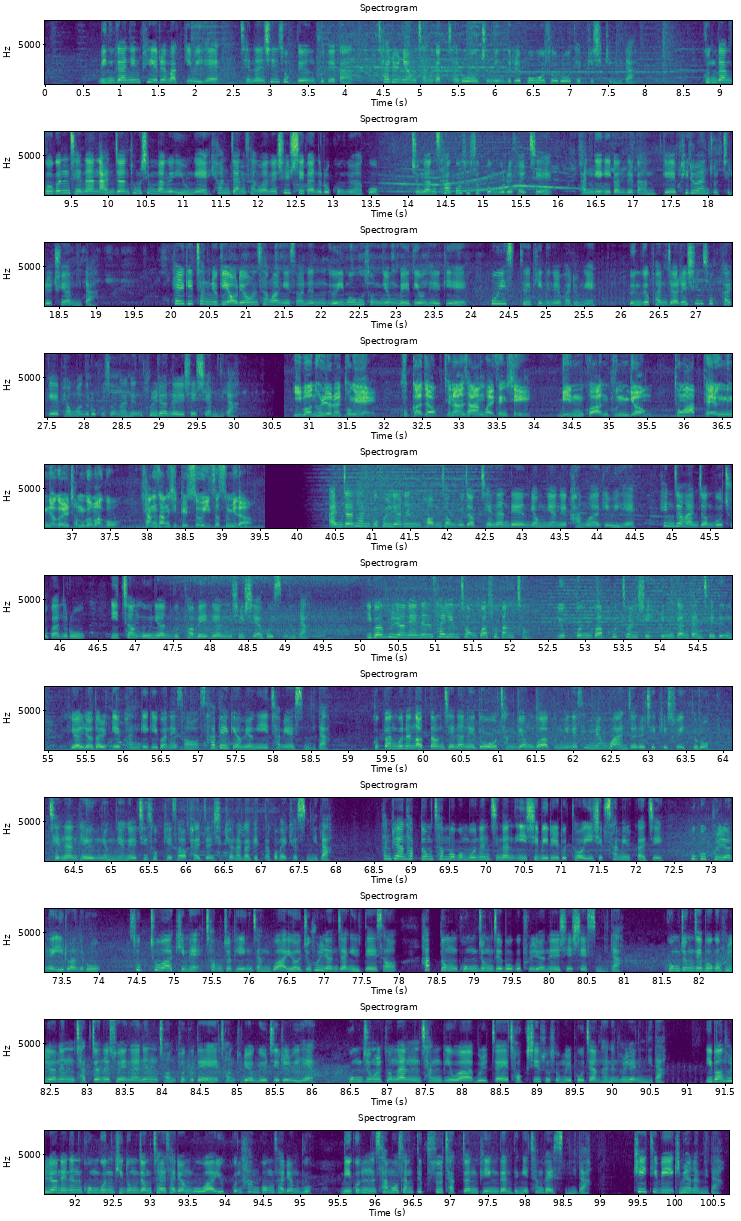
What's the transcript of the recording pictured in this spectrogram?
민간인 피해를 막기 위해 재난 신속 대응 부대가 차륜형 장갑차로 주민들을 보호소로 대피시킵니다. 군 당국은 재난 안전 통신망을 이용해 현장 상황을 실시간으로 공유하고 중앙 사고 수습 본부를 설치해 관계 기관들과 함께 필요한 조치를 취합니다. 헬기 착륙이 어려운 상황에서는 의무 후송용 메디온 헬기의 호이스트 기능을 활용해 응급 환자를 신속하게 병원으로 후송하는 훈련을 실시합니다. 이번 훈련을 통해 국가적 재난 상황 발생 시 민 관 군경 통합 대응 능력을 점검하고 향상시킬 수 있었습니다. 안전한국훈련은 범정부적 재난대응 역량을 강화하기 위해 행정안전부 주관으로 2005년부터 매년 실시하고 있습니다. 이번 훈련에는 산림청과 소방청, 육군과 포천시, 민간단체 등 18개 관계기관에서 400여 명이 참여했습니다. 국방부는 어떤 재난에도 장병과 국민의 생명과 안전을 지킬 수 있도록 재난 대응 역량을 지속해서 발전시켜 나가겠다고 밝혔습니다. 한편 합동참모본부는 지난 21일부터 23일까지 호국 훈련의 일환으로 속초와 김해, 청주 비행장과 여주 훈련장 일대에서 합동 공중제보급 훈련을 실시했습니다. 공중제보급 훈련은 작전을 수행하는 전투부대의 전투력 유지를 위해 공중을 통한 장비와 물자의 적시 수송을 보장하는 훈련입니다. 이번 훈련에는 공군 기동정찰사령부와 육군 항공사령부, 미군 353 특수작전비행단 등이 참가했습니다. KTV 김연아입니다.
